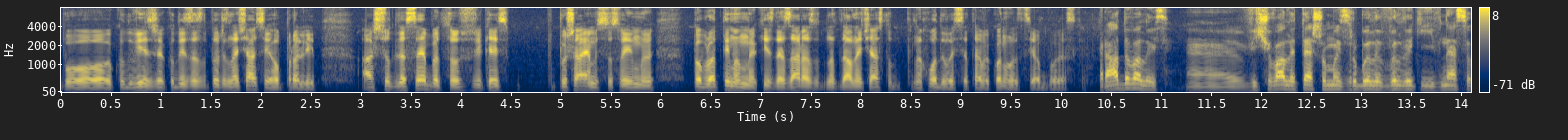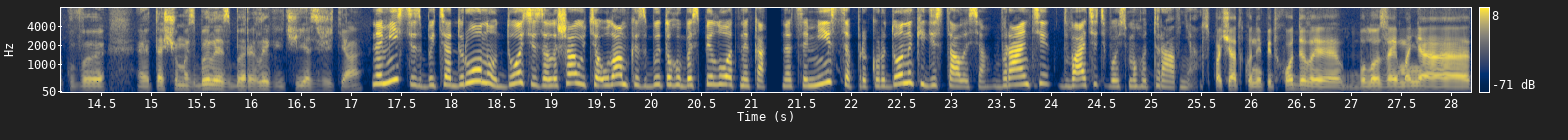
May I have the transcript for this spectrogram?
бо він вже кудись призначався його проліт. А що для себе, то ж якесь пишаємося своїми побратимами, які де зараз на даний час тут знаходилися та виконували ці обов'язки. радувались, е, відчували те, що ми зробили великий внесок в е, те, що ми збили, зберегли чиєсь життя. На місці збиття дрону досі залишаються уламки збитого безпілотника. На це місце прикордонники дісталися вранці 28 травня. Спочатку не підходили, було займання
